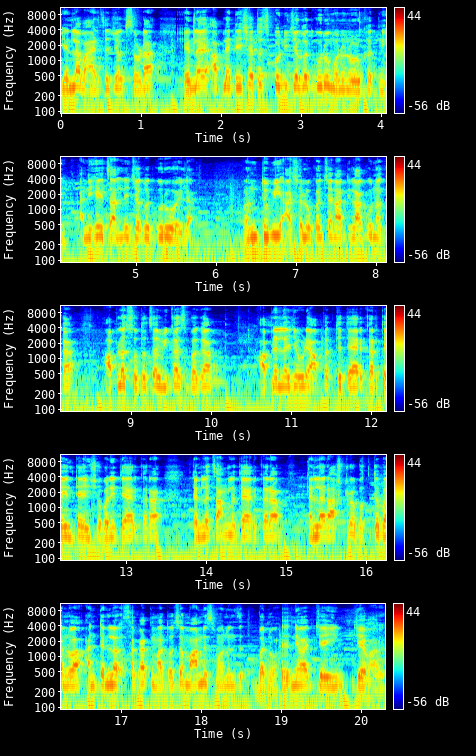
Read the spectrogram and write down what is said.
यांना बाहेरचं जग सोडा. यांना आपल्या देशातच कोणी जगद्गुरू म्हणून ओळखत नाही. आणि हे चालले जगद्गुरू व्हायला. म्हणून तुम्ही अशा लोकांच्या नादी लागू नका. आपला स्वतःचा विकास बघा. आपल्याला जेवढे आपत्य तयार करता येईल त्या हिशोबाने तयार करा. त्यांना चांगलं तयार करा. त्यांना राष्ट्रभक्त बनवा आणि त्यांना सगळ्यात महत्त्वाचं माणूस म्हणून बनवा. धन्यवाद. जय हिंद. जय भारत.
